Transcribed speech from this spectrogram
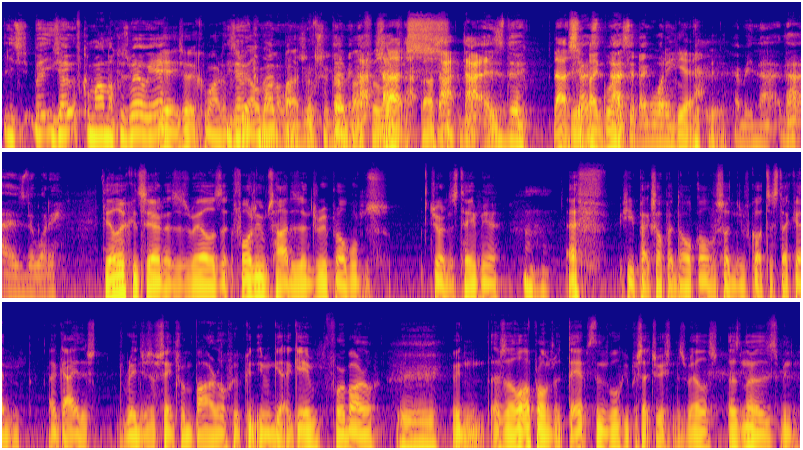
He's, but he's out of Kilmarnock as well, yeah. Yeah, he's out of Kilmarnock He's as out of well. Kilmarnock They're well. back- So they're I mean, back that, for that's- that's that, that is the That's the big one. That's the big worry. Yeah. I mean that that is the worry. The other concern is as well is that Foderingham's had his injury problems during his time here. Mm-hmm. If he picks up a knock, all of a sudden you've got to stick in a guy that Rangers have signed from Barrow who couldn't even get a game for Barrow. Mm. I mean, there's a lot of problems with depth in the goalkeeper situation as well, isn't there? There's been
